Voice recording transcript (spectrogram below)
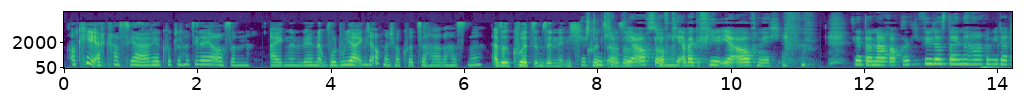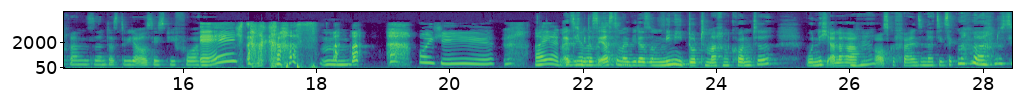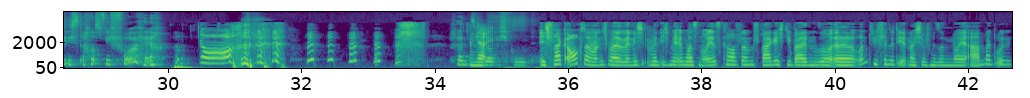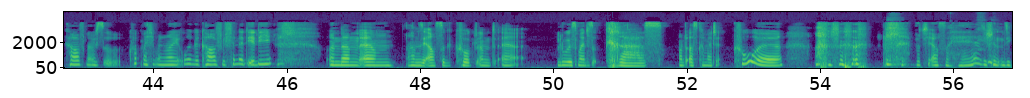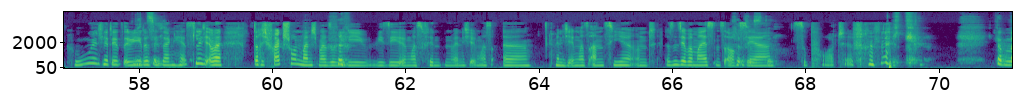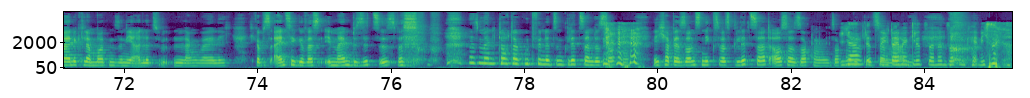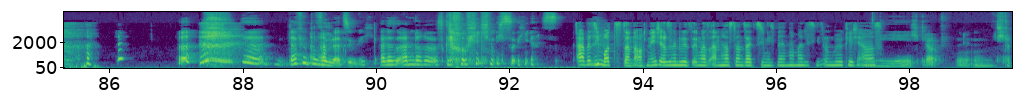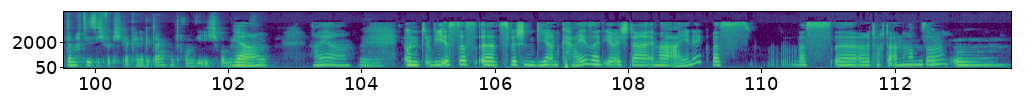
Okay, ach krass, ja. Ja, guck, dann hat sie da ja auch so einen eigenen Willen, obwohl du ja eigentlich auch manchmal kurze Haare hast, ne? Also kurz im Sinne, nicht ja, kurz, stimmt, ich aber so. ja auch so Kinder. auf, aber gefiel ihr auch nicht. Sie hat danach auch gesagt, ich will, dass deine Haare wieder dran sind, dass du wieder aussiehst wie vorher. Echt? Ach krass. Mm. Oh je. Ah, ja, Als ich mir das erste Mal wieder so ein Mini-Dutt machen konnte, wo nicht alle Haare mhm. rausgefallen sind, hat sie gesagt, Mama, du siehst aus wie vorher. Oh. Fand ich, ja, glaube ich, gut. Ich frage auch dann manchmal, wenn ich, wenn ich mir irgendwas Neues kaufe, dann frage ich die beiden so, äh, und wie findet ihr, ich habe mir so eine neue Armbanduhr gekauft, dann habe ich so, guck mal, ich habe mir eine neue Uhr gekauft, wie findet ihr die? Und dann ähm, haben sie auch so geguckt und äh, Louis meinte so, krass. Und Oscar meinte, cool. dachte ich auch so, hä, wie finden sie cool? Ich hätte jetzt irgendwie, dass sie sagen hässlich, aber doch, ich frage schon manchmal so, wie die, wie sie irgendwas finden, wenn ich irgendwas, äh, wenn ich irgendwas anziehe. Und da sind sie aber meistens auch sehr supportive. Ich glaube, meine Klamotten sind ja alle zu langweilig. Ich glaube, das Einzige, was in meinem Besitz ist, was, was meine Tochter gut findet, sind glitzernde Socken. ich habe ja sonst nichts, was glitzert, außer Socken. Socken ja, witzig, deine glitzernden Socken kenne ich sogar. ja, dafür bewundert Ach. sie mich. Alles andere ist, glaube ich, nicht so ihrs. Aber sie motzt dann auch nicht. Also wenn du jetzt irgendwas anhast, dann sagt sie nicht, Mama, das sieht unmöglich aus. Nee, ich glaube, ich glaube, da macht sie sich wirklich gar keine Gedanken drum, wie ich rumlaufe. Ja. Ah ja. Mhm. Und wie ist das äh, zwischen dir und Kai? Seid ihr euch da immer einig, was was äh, eure Tochter anhaben soll? Mhm.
